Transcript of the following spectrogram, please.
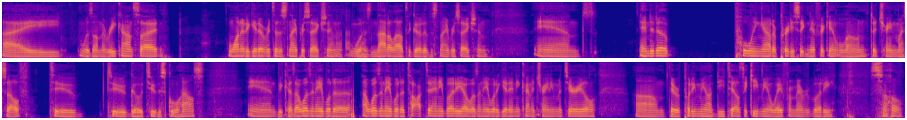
I was on the recon side. Wanted to get over to the sniper section, was not allowed to go to the sniper section, and ended up pulling out a pretty significant loan to train myself to to go to the schoolhouse and because I wasn't able to I wasn't able to talk to anybody, I wasn't able to get any kind of training material. Um, they were putting me on details to keep me away from everybody. So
